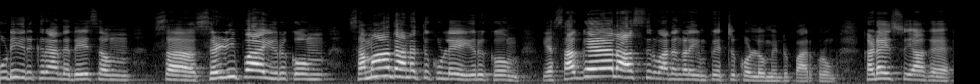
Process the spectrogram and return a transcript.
குடியிருக்கிற அந்த தேசம் ச செழிப்பாக இருக்கும். சமாதானத்துக்குள்ளே இருக்கும். எ- சகல ஆசீர்வாதங்களையும் பெற்றுக்கொள்ளும் என்று பார்க்கிறோம். கடைசியாக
